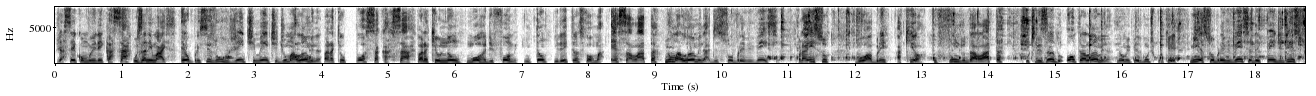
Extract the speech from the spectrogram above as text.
Já sei como irei caçar os animais. Eu preciso urgentemente de uma lâmina para que eu possa caçar, para que eu não morra de fome. Então, irei transformar essa lata numa lâmina de sobrevivência. Para isso, vou abrir aqui, ó, o fundo da lata, utilizando outra lâmina. Não me pergunte por quê. Minha sobrevivência depende disso.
